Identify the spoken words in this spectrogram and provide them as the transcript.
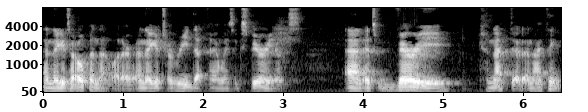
and they get to open that letter and they get to read that family's experience and it's very connected and i think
